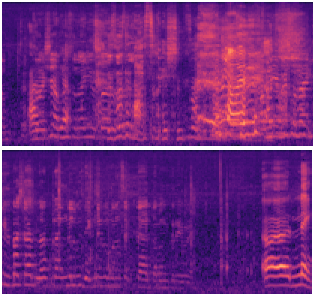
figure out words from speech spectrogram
लक्ष्य क्वेश्चन सुना हमने भी सुना है कि इस बार शायद लव ट्रायंगल भी देखने को मिल सकता है दबंग थ्री में। Uh, नहीं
